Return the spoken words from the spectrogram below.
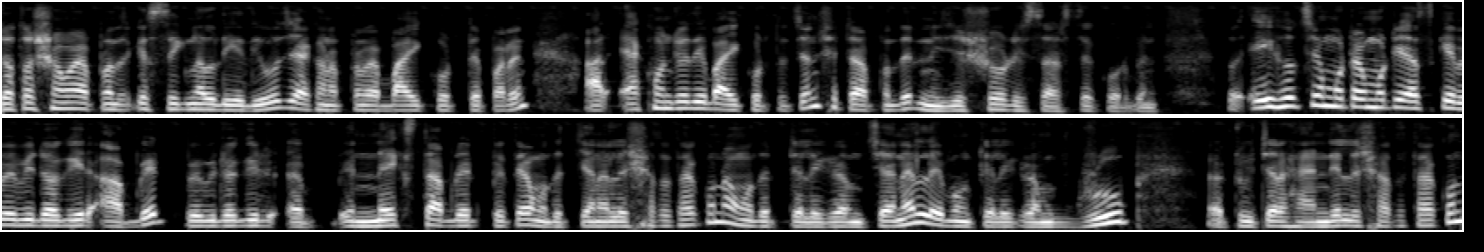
যথাসময় আপনাদেরকে সিগনাল দিয়ে দিব যে এখন আপনারা বাই করতে পারেন। আর এখন যদি বাই করতে চান সেটা আপনাদের নিজস্ব রিসার্চে করবেন। তো এই হচ্ছে মোটামুটি আজকে বেবি ডগির আপডেট বেবি ডগির নেক্সট আপডেট পেতে আমাদের চ্যানেলের সাথে থাকুন, আমাদের টেলিগ্রাম চ্যানেল এবং টেলিগ্রাম গ্রুপ টুইটার হ্যান্ডেলের সাথে থাকুন।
